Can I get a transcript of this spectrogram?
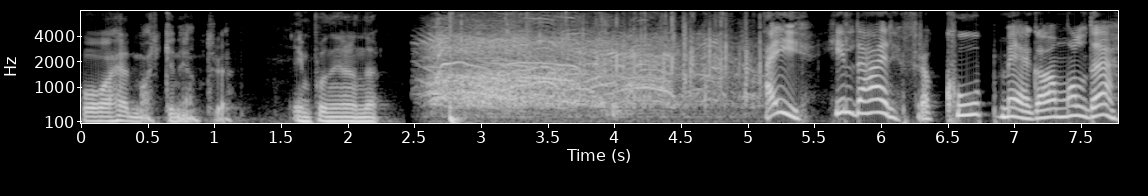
på Hedmarken igjen, tror jeg. Imponerende. Hei, Hilde her, fra Coop Mega Molde.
